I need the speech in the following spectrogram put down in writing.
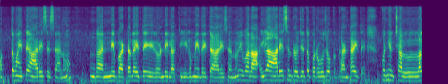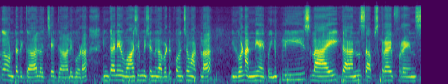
మొత్తం అయితే ఆరేసేసాను. ఇంకా అన్ని బట్టలు అయితే ఇగోండి ఇలా తీగ మీద అయితే ఆరేసాను. ఇవాళ ఇలా ఆరేసిన రోజైతే ఒక రోజు ఒక గంట అయితే కొంచెం చల్లగా ఉంటుంది గాలి వచ్చే గాలి కూడా. ఇంకా నేను వాషింగ్ మిషన్ కాబట్టి కొంచెం అట్లా ఇది కూడా అన్నీ అయిపోయినాయి. Please like and subscribe friends.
